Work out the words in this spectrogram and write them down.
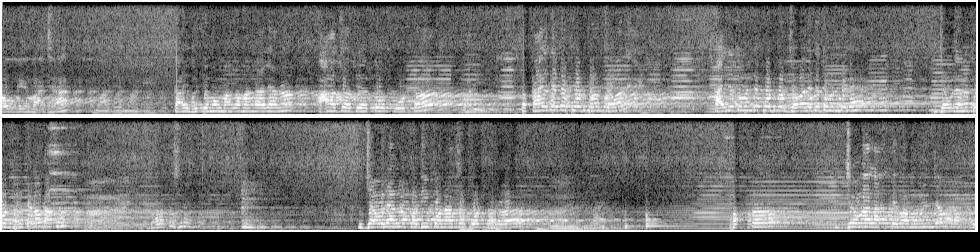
अवघे माझ्या मागे मागे. काय होते मग मागा मागा आल्यानं? आज देतो पोट भरी. तर काय देते पोट भर? जेवायला काय देतो म्हणते पोट भर? जेवायला देतो म्हणते काय? जेवल्यानं पोट भरते का काकू भरतच नाही. जेवल्यानं कधी कोणाचं पोट भरत नाही. फक्त जेवा लागते बा म्हणून जेवा लागते.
